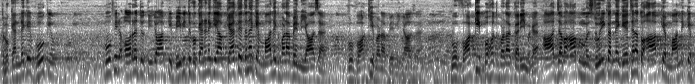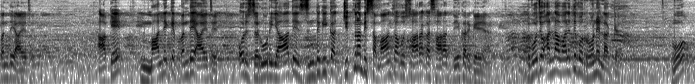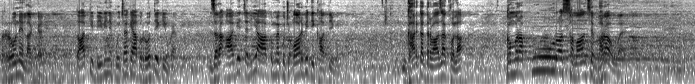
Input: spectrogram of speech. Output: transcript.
تو وہ کہنے لگے وہ کیوں؟ وہ پھر عورت جو تھی، جو آپ کی بیوی تھی، وہ کہنے لگی آپ کہتے تھے نا کہ مالک بڑا بے نیاز ہے، وہ واقعی بڑا بے نیاز ہے۔ وہ واقعی بہت بڑا کریم ہے۔ آج جب آپ مزدوری کرنے گئے تھے نا تو آپ کے مالک کے بندے آئے تھے۔ آپ کے مالک کے بندے آئے تھے اور ضروریات زندگی کا جتنا بھی سامان تھا وہ سارا کا سارا دے کر گئے ہیں۔ تو وہ جو اللہ والے تھے وہ رونے لگ گئے۔ وہ رونے لگ گئے۔ تو آپ کی بیوی نے پوچھا کہ آپ روتے کیوں ہیں؟ ذرا آگے چلیے، آپ کو میں کچھ اور بھی دکھاتی ہوں۔ گھر کا دروازہ کھولا۔ کمرہ پورا سامان سے بھرا ہوا ہے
